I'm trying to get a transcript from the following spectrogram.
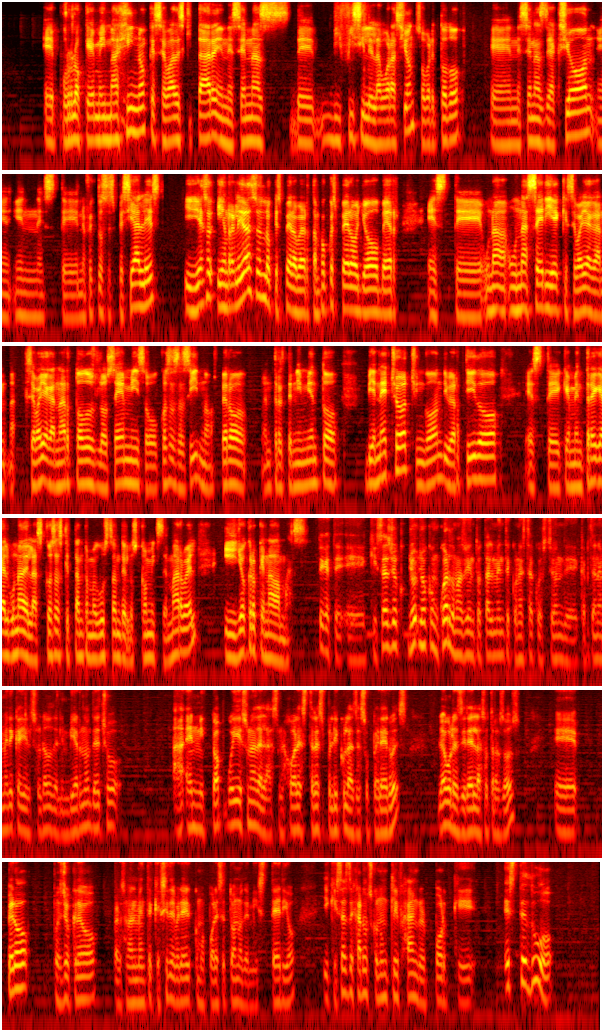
eh, por lo que me imagino que se va a desquitar en escenas de difícil elaboración, sobre todo en escenas de acción, en, este, efectos especiales. Y eso, y en realidad eso es lo que espero ver. Tampoco espero yo ver este, una, una serie que se, vaya a ganar, que se vaya a ganar todos los Emmys o cosas así. No, espero entretenimiento bien hecho, chingón, divertido, este, que me entregue alguna de las cosas que tanto me gustan de los cómics de Marvel y yo creo que nada más. Fíjate, eh, quizás yo, yo, concuerdo más bien totalmente con esta cuestión de Capitán América y el Soldado del Invierno. De hecho, en mi top, güey, es una de las mejores tres películas de superhéroes. Luego les diré las otras dos. Eh, pero, pues yo creo personalmente que sí debería ir como por ese tono de misterio y quizás dejarnos con un cliffhanger porque este dúo,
